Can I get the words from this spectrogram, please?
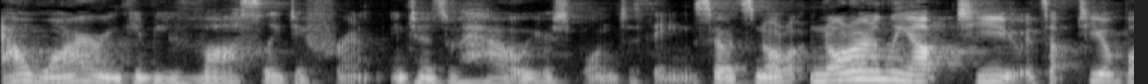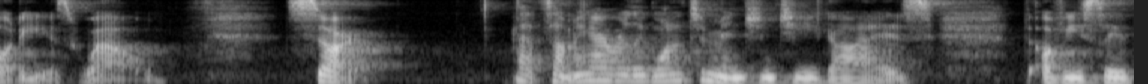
our wiring can be vastly different in terms of how we respond to things. So it's not not only up to you, it's up to your body as well. So that's something I really wanted to mention to you guys obviously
